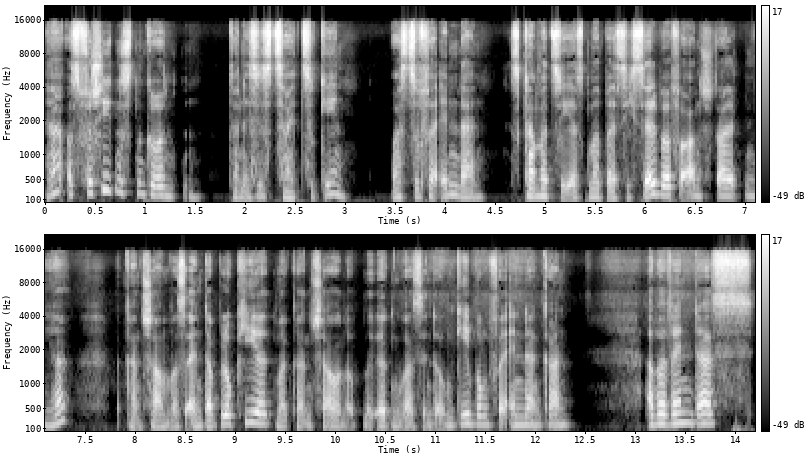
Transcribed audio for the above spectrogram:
ja, aus verschiedensten Gründen, dann ist es Zeit zu gehen, was zu verändern. Das kann man zuerst mal bei sich selber veranstalten, ja. Man kann schauen, was einen da blockiert, man kann schauen, ob man irgendwas in der Umgebung verändern kann. Aber wenn das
